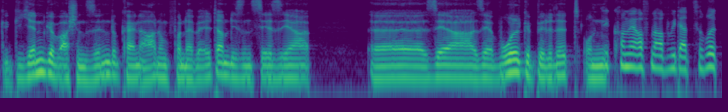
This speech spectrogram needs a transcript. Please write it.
Gehirn gewaschen sind und keine Ahnung von der Welt haben. Die sind sehr, sehr, äh, sehr, sehr wohlgebildet und Die kommen ja oft auch wieder zurück.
